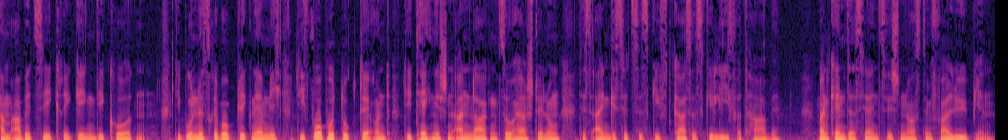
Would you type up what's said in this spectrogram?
am ABC-Krieg gegen die Kurden. Die Bundesrepublik nämlich die Vorprodukte und die technischen Anlagen zur Herstellung des eingesetzten Giftgases geliefert habe. Man kennt das ja inzwischen aus dem Fall Libyen.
